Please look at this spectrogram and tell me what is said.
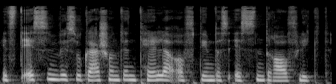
Jetzt essen wir sogar schon den Teller, auf dem das Essen drauf liegt.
